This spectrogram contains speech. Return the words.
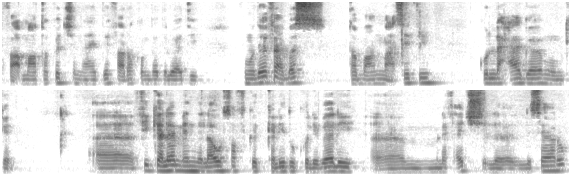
فما أعتقدش إن هيدفع الرقم ده دلوقتي في مدافع بس طبعا مع سيتي كل حاجة ممكنة. في كلام إن لو صفقة كاليدو كوليبالي آه، ما نفعتش لسعره.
